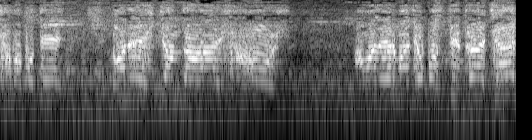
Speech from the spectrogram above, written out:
সভাপতি গণেশ চন্দ্র রায় সাহস। আমাদের মাঝে উপস্থিত রয়েছেন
